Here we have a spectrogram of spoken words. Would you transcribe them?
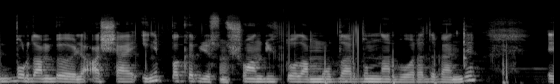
buradan böyle aşağıya inip bakabiliyorsunuz. Şu anda yüklü olan modlar bunlar bu arada bende. E,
